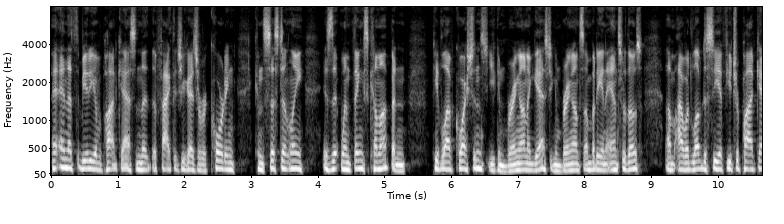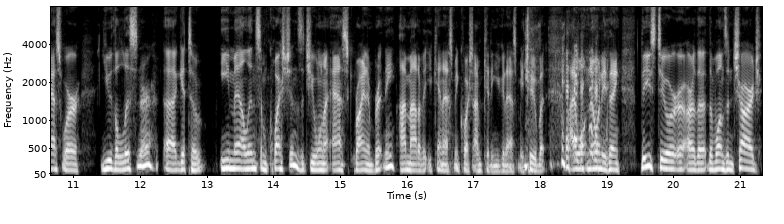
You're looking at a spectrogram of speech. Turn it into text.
And that's the beauty of a podcast. And the, the fact that you guys are recording consistently is that when things come up and people have questions, you can bring on a guest, you can bring on somebody and answer those. Um, I would love to see a future podcast where you, the listener, uh, get to email in some questions that you want to ask Bryan and Brittany. I'm out of it. You can't ask me questions. I'm kidding. You can ask me too, but I won't know anything. These two are, are the, the ones in charge.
